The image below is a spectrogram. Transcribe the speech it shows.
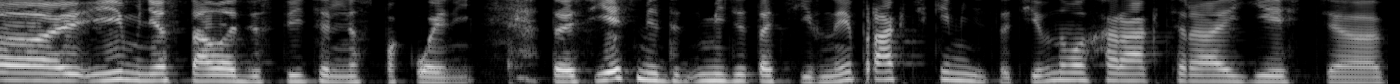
и мне стало действительно спокойней. То есть есть медитативные практики медитативного характера, есть э,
